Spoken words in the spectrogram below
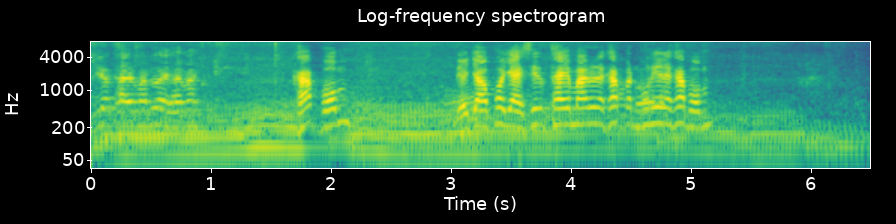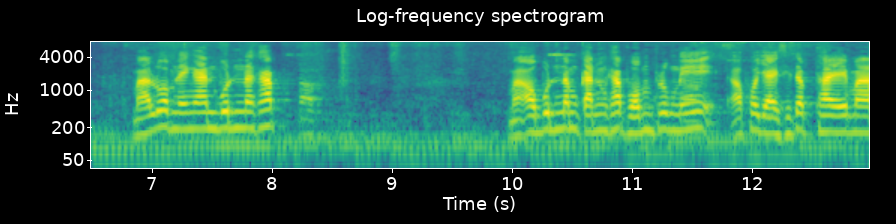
เสียไทยมาด้วยใช่ไหมครับผม เดี๋ยวจะเอาพ่อใหญ่สิทธิไทยมาด้วยนะครับวันพรุ่งนี้นะครับผม มาร่วมในงานบุญนะครับ ครับ มาเอาบุญนำกันครับผมพรุ่งนี้เอาพ่อใหญ่สิทธิไทยมา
